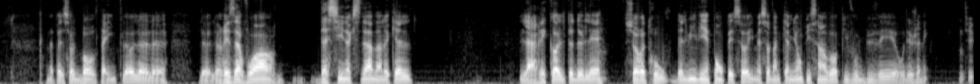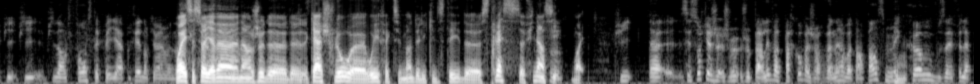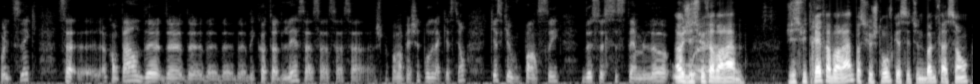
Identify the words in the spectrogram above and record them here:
on appelle ça le ball tank, là, le, le réservoir d'acier inoxydable dans lequel la récolte de lait mm se retrouve. Ben, lui, il vient pomper ça, il met ça dans le camion, puis il s'en va, puis vous le buvez au déjeuner. OK, puis, puis, puis dans le fond, c'était payé après, donc il y avait Oui, c'est ça, il y avait un enjeu de, cash flow, euh, oui, effectivement, de liquidité, de stress financier, mm. ouais. Puis, euh, c'est sûr que je, veux, parler de votre parcours, je vais revenir à votre enfance, mais mm. comme vous avez fait de la politique, euh, qu'on parle de, des quotas de lait, ça, ça, je ne peux pas m'empêcher de poser la question, qu'est-ce que vous pensez de ce système-là? Ah, j'y suis euh, favorable. J'y suis très favorable parce que je trouve que c'est une bonne façon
